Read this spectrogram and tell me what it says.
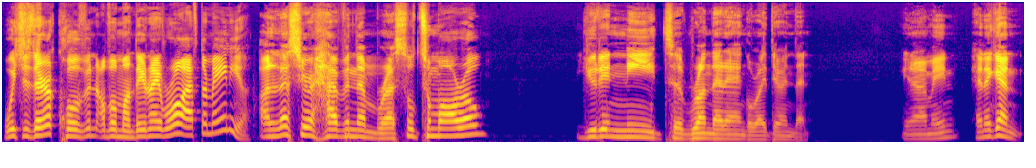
which is their equivalent of a Monday Night Raw after Mania. Unless you're having them wrestle tomorrow, you didn't need to run that angle right there and then. You know what I mean? And again,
